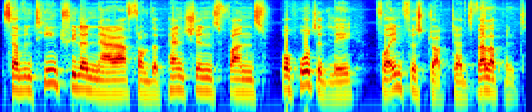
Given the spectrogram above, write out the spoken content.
17 trillion naira from the pensions funds purportedly for infrastructure development.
